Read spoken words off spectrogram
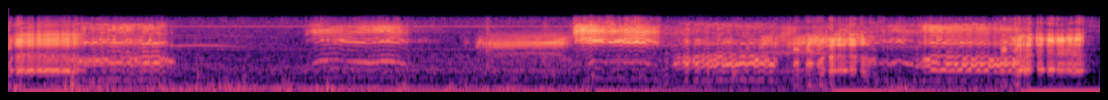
Ha ha ha!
